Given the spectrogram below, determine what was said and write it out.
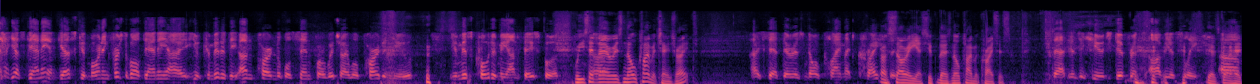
Yes, Danny, and yes, good morning. First of all, Danny, I, you committed the unpardonable sin for which I will pardon you. you misquoted me on Facebook. Well, you said uh, there is no climate change, right? I said there is no climate crisis. Oh, sorry, yes, you, there's no climate crisis. That is a huge difference, obviously. yes, go um, ahead.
